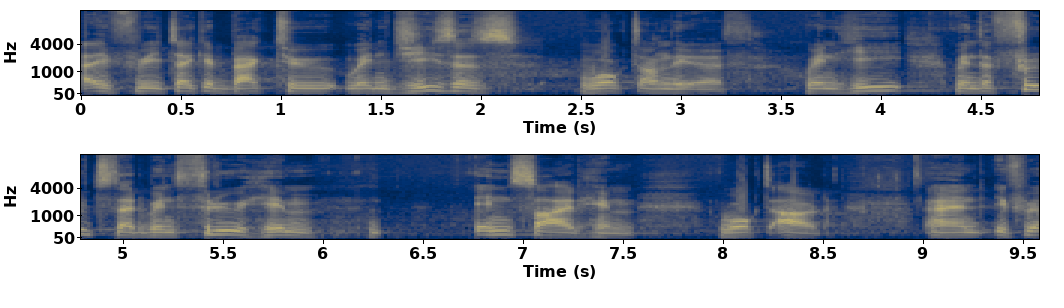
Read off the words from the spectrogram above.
if we take it back to when Jesus walked on the earth? When, he, when the fruits that went through him, inside him, walked out. And if we,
